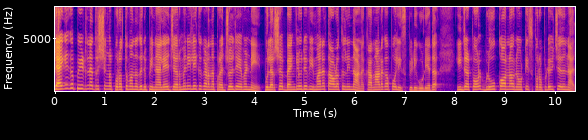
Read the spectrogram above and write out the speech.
ലൈംഗിക പീഡന ദൃശ്യങ്ങൾ പുറത്തുവന്നതിനു പിന്നാലെ ജർമ്മനിയിലേക്ക് കടന്ന പ്രജ്വൽ രേവണ്ണയെ പുലർച്ചെ ബംഗളൂരു വിമാനത്താവളത്തിൽ നിന്നാണ് കർണാടക പോലീസ് പിടികൂടിയത്. ഇന്റർപോൾ ബ്ലൂ കോർണർ നോട്ടീസ് പുറപ്പെടുവിച്ചതിനാൽ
